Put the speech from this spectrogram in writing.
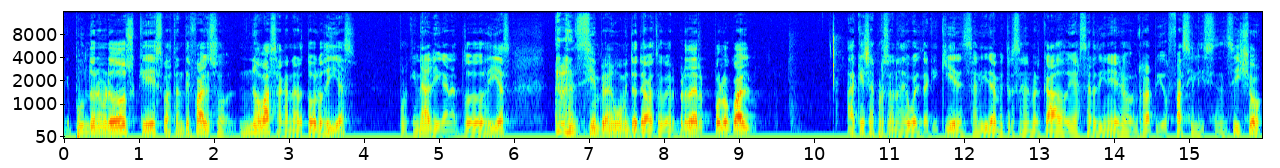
Eh, punto número 2, que es bastante falso, no vas a ganar todos los días, porque nadie gana todos los días, siempre en algún momento te va a tocar perder, por lo cual aquellas personas de vuelta que quieren salir a meterse en el mercado y hacer dinero rápido, fácil y sencillo,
